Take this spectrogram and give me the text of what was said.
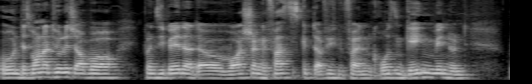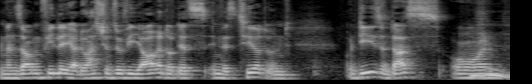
Und das war natürlich aber prinzipiell, da, da war ich schon gefasst, es gibt auf jeden Fall einen großen Gegenwind und, und dann sagen viele, ja, du hast schon so viele Jahre dort jetzt investiert und, und dies und das. Und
